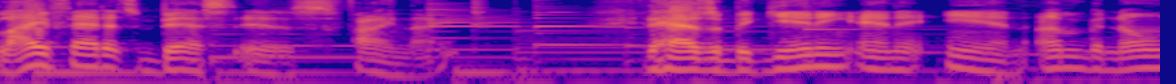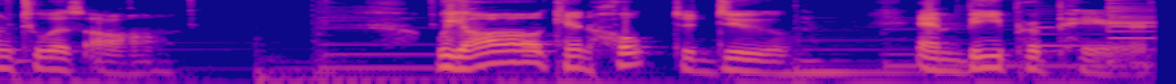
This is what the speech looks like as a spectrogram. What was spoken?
Life at its best is finite. It has a beginning and an end, unbeknown to us all. We all can hope to do and be prepared.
